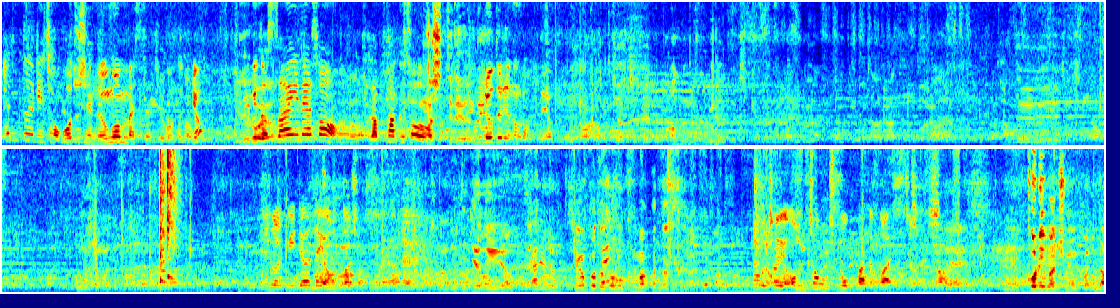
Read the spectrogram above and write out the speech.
팬들이 적어주신 응원 메시지거든요. 여기다 사인해서 다시 드려요? 돌려드리는 거 어때요? 오늘 미디어데이 어떠셨어요? 미디어데이요? 생각보다 너무 금방 끝났어요. 그리고 저희 엄청 주목받은 거 아시죠? 목걸이만 주목받나?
